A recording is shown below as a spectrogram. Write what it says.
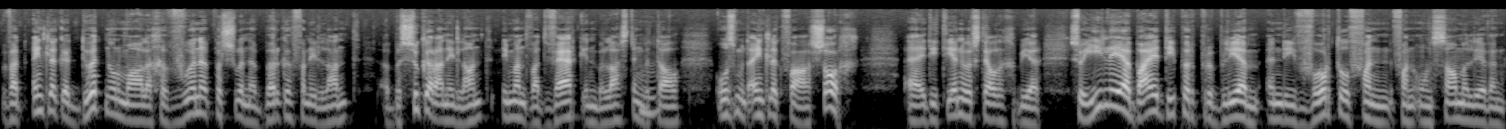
wat eintlik 'n doodnormale gewone persoon, 'n burger van die land, 'n besoeker aan die land, iemand wat werk en belasting betaal. Mm. Ons moet eintlik vir haar sorg uh, die teenoorstelde gebeur. So hier lê 'n baie dieper probleem in die wortel van van ons samelewing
